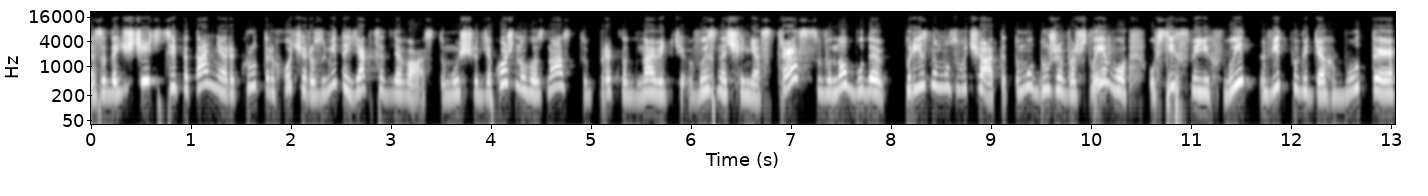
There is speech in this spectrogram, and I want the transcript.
Задаючи ці питання, рекрутер хоче розуміти, як це для вас, тому що для кожного з нас, до прикладу, навіть визначення стрес, воно буде по-різному звучати. Тому дуже важливо у всіх своїх відповідях бути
